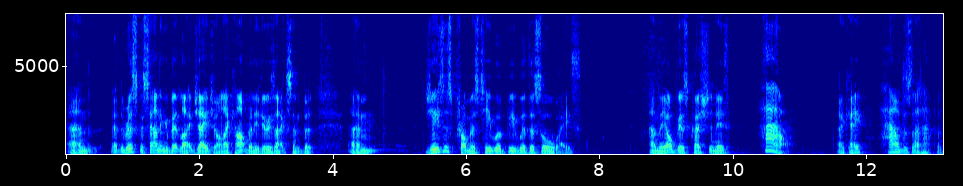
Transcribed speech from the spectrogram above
And at the risk of sounding a bit like J. John, I can't really do his accent, but um, Jesus promised he would be with us always. And the obvious question is, how? Okay, how does that happen?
